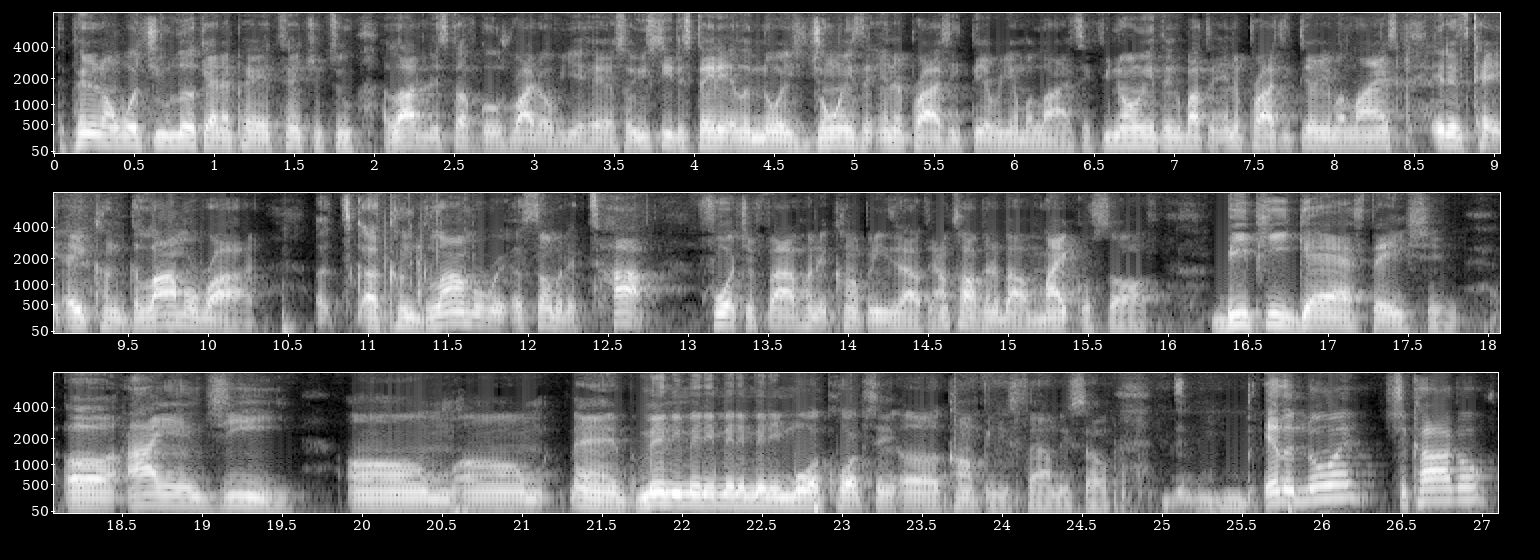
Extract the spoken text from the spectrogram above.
depending on what you look at and pay attention to, a lot of this stuff goes right over your head. So you see the state of Illinois joins the Enterprise Ethereum Alliance. If you know anything about the Enterprise Ethereum Alliance, it is a conglomerate, a, a conglomerate of some of the top Fortune 500 companies out there. I'm talking about Microsoft, BP gas station, uh, ING, um, um, man, many, many, many, many more corps and uh, companies, family. So, Illinois, Chicago,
